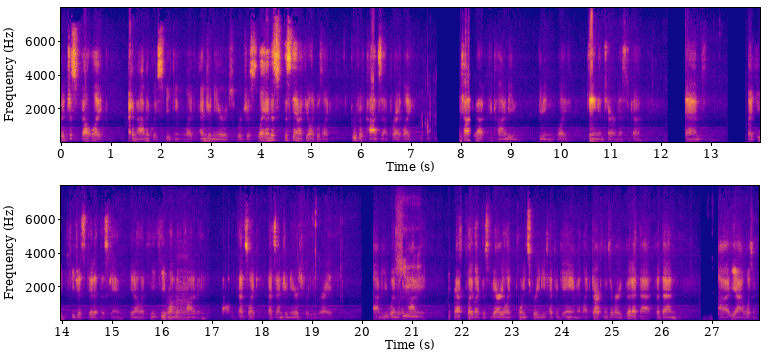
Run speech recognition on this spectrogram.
but it just felt like economically speaking, like engineers were just like and this this game I feel like was like proof of concept, right? Like we talk about economy being like king in Terra Mystica, and like he, he just did it this game. You know, like he, he won with Mhm. economy. Um, that's like that's engineers for you, right? Um, you win with He- economy. Grass played like this very like points greedy type of game, and like Darklings are very good at that. But then, uh, yeah, it wasn't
